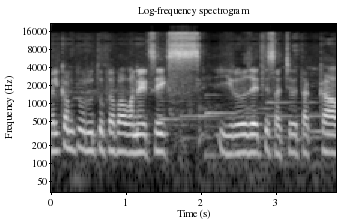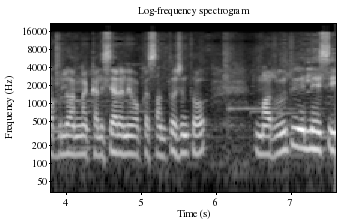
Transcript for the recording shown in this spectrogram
వెల్కమ్ టు ఋతు ప్రభా వన్ ఎయిట్ సిక్స్. ఈరోజు అయితే సత్యవతి అక్క అబ్బులు అన్న కలిశారని ఒక సంతోషంతో మా ఋతు వెళ్ళేసి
